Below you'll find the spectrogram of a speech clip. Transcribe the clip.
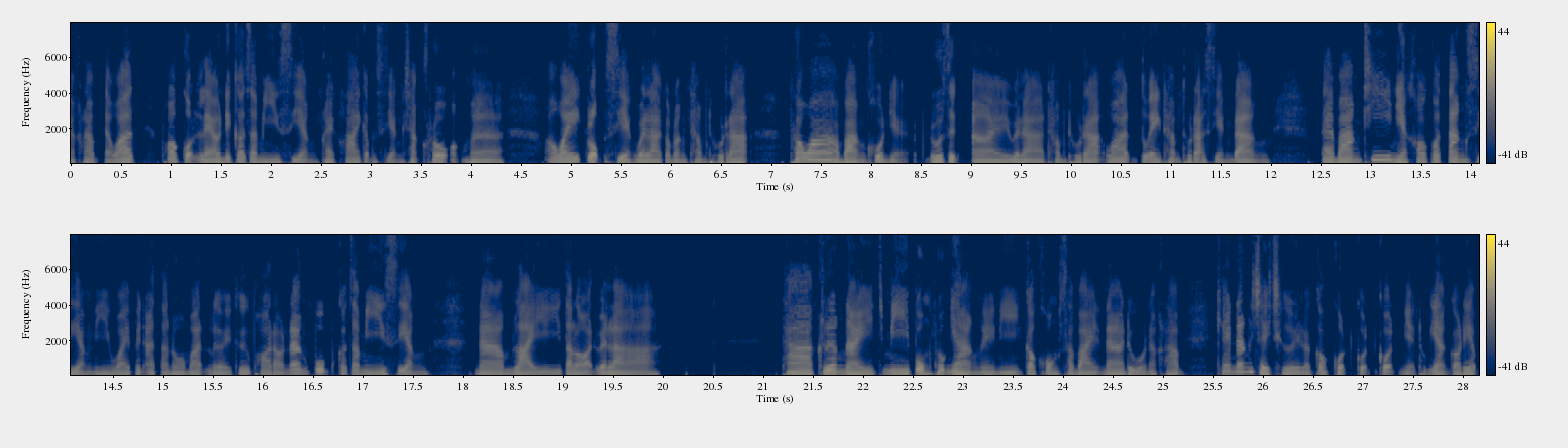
นะครับ แต่ว่าพอกดแล้วเนี่ยก็จะมีเสียงคล้ายๆ กับเสียงชักโครกออกมา เอาไว้กลบเสียงเวลากำลังทำธุระ เพราะว่าบางคนเนี่ยรู้สึกอายเวลาทำธุระว่าตัวเองทำธุระเสียงดัง แต่บางที่เนี่ยเขาก็ตั้งเสียงนี้ไว้เป็นอัตโนมัติเลย คือพอเรานั่งปุ๊บก็จะมีเสียงน้ำไหลตลอดเวลา ถ้าเครื่องไหนมีปุ่มทุกอย่างในนี้ก็คงสบายน่าดูนะครับ แค่นั่งเฉยๆ แล้วก็กดกดกดเนี่ยทุกอย่างก็เรียบ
